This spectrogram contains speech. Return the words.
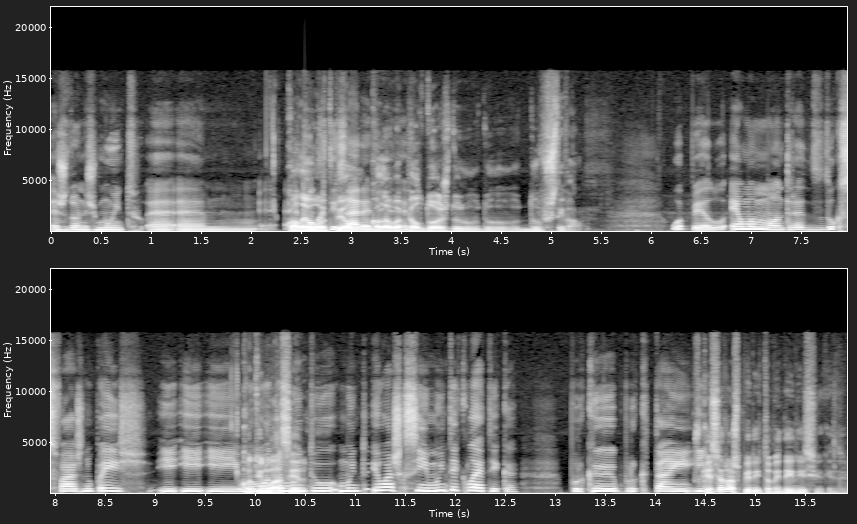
ajudou-nos muito a, a, Qual, a é o apelo, a qual é o a apelo de hoje do, do, do festival? o apelo é uma montra do que se faz no país e, e- e uma Continua a montra muito, muito, eu acho que sim, muito eclética. Porque, porque tem. e- Porque esse era o espírito também de início. Quer dizer.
